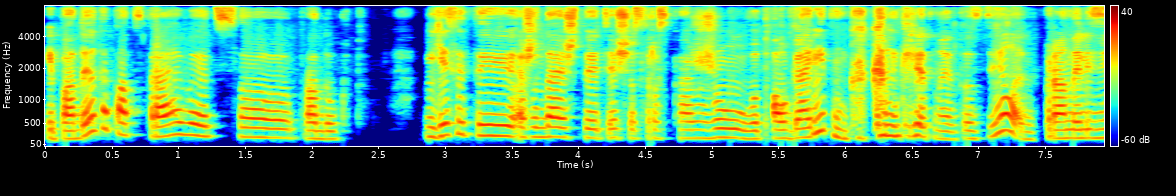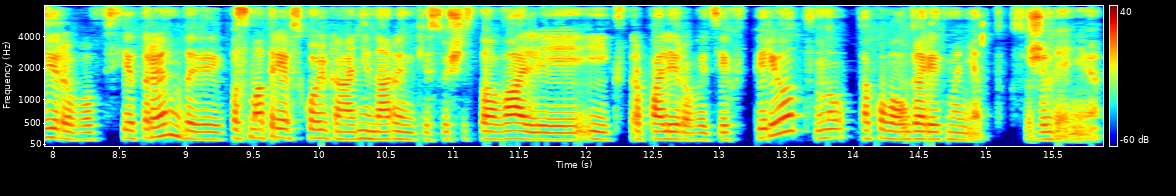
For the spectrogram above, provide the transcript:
И под это подстраивается продукт. Если ты ожидаешь, что я тебе сейчас расскажу вот алгоритм, как конкретно это сделать, проанализировав все тренды, посмотрев, сколько они на рынке существовали и экстраполировать их вперед, ну, такого алгоритма нет, к сожалению.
